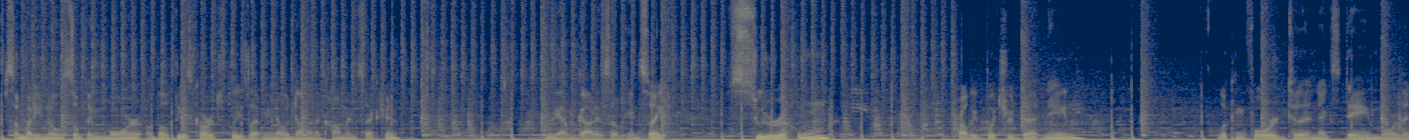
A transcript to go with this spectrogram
if somebody knows something more about these cards, please let me know down in the comment section. We have Goddess of Insight, Sudarahum. Probably butchered that name. Looking forward to the next day more than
